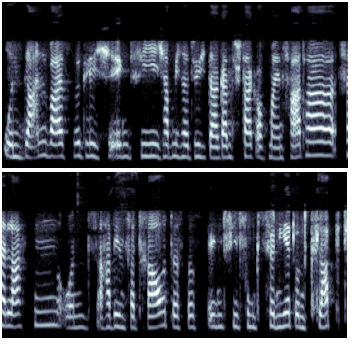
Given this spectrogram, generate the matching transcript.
Und dann war es wirklich irgendwie, ich habe mich natürlich da ganz stark auf meinen Vater verlassen und habe ihm vertraut, dass das irgendwie funktioniert und klappt.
